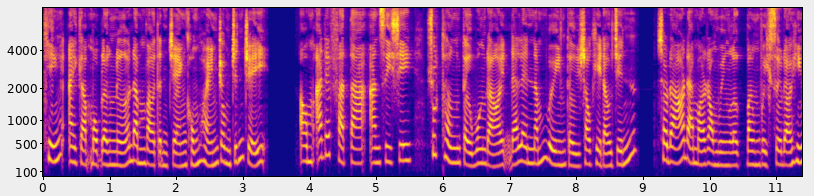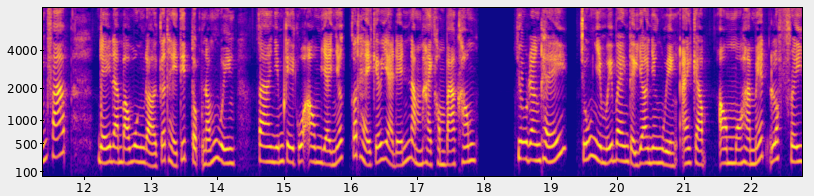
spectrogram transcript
khiến Ai Cập một lần nữa đâm vào tình trạng khủng hoảng trong chính trị. Ông Abdel Fattah al-Sisi, xuất thân từ quân đội, đã lên nắm quyền từ sau khi đảo chính. Sau đó đã mở rộng quyền lực bằng việc sửa đổi hiến pháp để đảm bảo quân đội có thể tiếp tục nắm quyền và nhiệm kỳ của ông dài nhất có thể kéo dài đến năm 2030. Dù rằng thế, chủ nhiệm Ủy ban Tự do Nhân quyền Ai Cập, ông Mohamed Lotfi,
